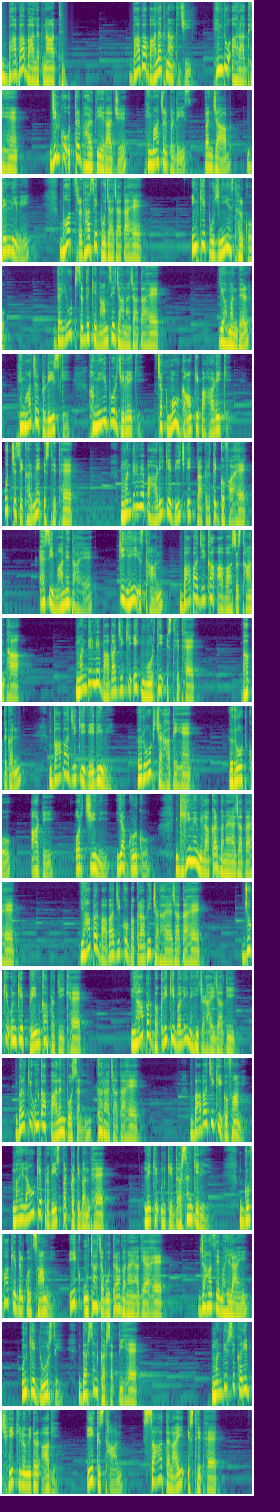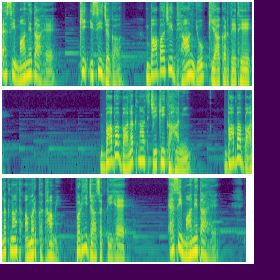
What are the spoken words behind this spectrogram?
बाबा बालकनाथ। बाबा बालकनाथ जी हिंदू आराध्य हैं, जिनको उत्तर भारतीय राज्य, हिमाचल प्रदेश, पंजाब, दिल्ली में बहुत श्रद्धा से पूजा जाता है। इनके पूजनीय स्थल को दयोट सिद्ध के नाम से जाना जाता है। यह मंदिर हिमाचल प्रदेश के हमीरपुर ज़िले के चकमोह गाँव की पहाड़ी के उच्च शिखर में स्थित है। मंदिर में पहाड़ी के बीच एक प्राकृतिक गुफा है। ऐसी मान्यता है कि यही स्थान बाबा जी का आवास स्थान था। मंदिर में बाबा जी की एक मूर्ति स्थित है। भक्तगण बाबा जी की वेदी में रोट चढ़ाते हैं। रोट को आटे और चीनी या गुड़ को घी में मिलाकर बनाया जाता है। यहाँ पर बाबा जी को बकरा भी चढ़ाया जाता है, जो कि उनके प्रेम का प्रतीक है। यहाँ पर बकरी की बलि नहीं चढ़ाई जाती, बल्कि उनका पालन पोषण करा जाता है। बाबा जी की गुफा में महिलाओं के प्रवेश पर प्रतिबंध है, लेकिन उनके दर्शन के लिए गुफा के बिल्कुल सामने एक ऊँचा चबूतरा बनाया गया है, जहाँ से महिलाएँ उनके दूर से दर्शन कर सकती है। मंदिर से करीब छह किलोमीटर आगे एक स्थान साह तलाई स्थित है। ऐसी मान्यता है कि इसी जगह बाबा जी ध्यान योग किया करते थे। बाबा बालकनाथ जी की कहानी बाबा बालकनाथ अमर कथा में पढ़ी जा सकती है। ऐसी मान्यता है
